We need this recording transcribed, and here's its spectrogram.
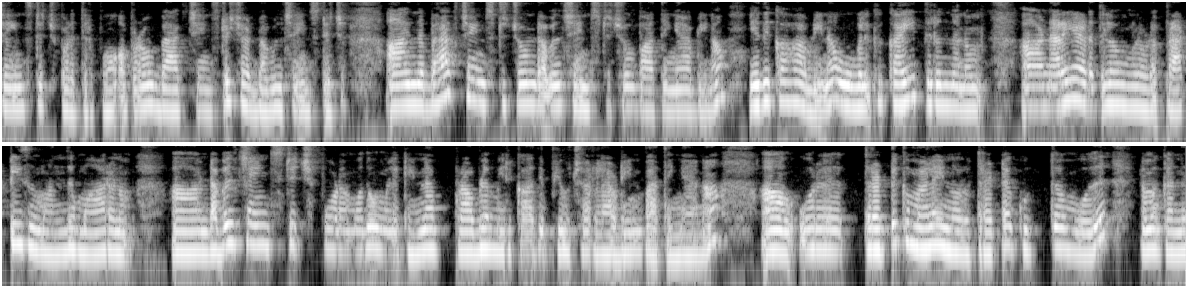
செயின் ஸ்டிச் படுத்திருப்போம். அப்புறம் back chain stitch double chain stitch இந்த பேக் செயின் ஸ்டிச்சும் டபுள் செயின் ஸ்டிச்சும் பார்த்தீங்க அப்படின்னா எதுக்காக அப்படின்னா உங்களுக்கு கை திருந்தணும். நிறைய இடத்துல உங்களோட ப்ராக்டிஸும் வந்து மாறணும். டபுள் செயின் ஸ்டிச் போடும்போது உங்களுக்கு என்ன ப்ராப்ளம் இருக்காது ஃப்யூச்சரில் அப்படின்னு பார்த்தீங்கன்னா ஒரு த்ரெட்டுக்கு மேலே இன்னொரு த்ரெட்டை குத்தும் போது நமக்கு அந்த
